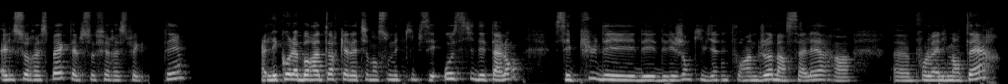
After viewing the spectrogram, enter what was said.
elle se respecte, elle se fait respecter. Les collaborateurs qu'elle attire dans son équipe, c'est aussi des talents. C'est plus des, des, gens qui viennent pour un job, un salaire euh, pour l'alimentaire.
